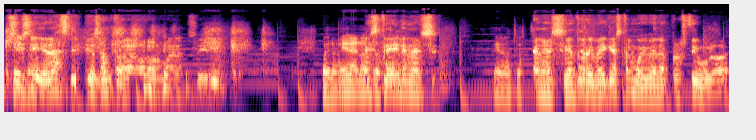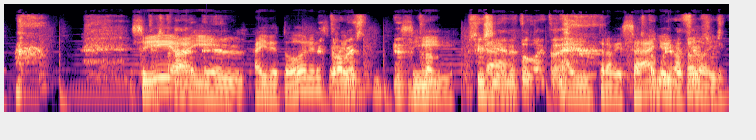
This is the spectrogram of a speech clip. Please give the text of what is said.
sí, sí, era así, exacto, normal, sí. Bueno, eran otros este, en, el, en, el 7 remake está muy bien el prostíbulo. ¿eh? Sí, hay, hay de todo en el, el sí, sí, sí, hay de todo. Hay travesaño y de todo ahí.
